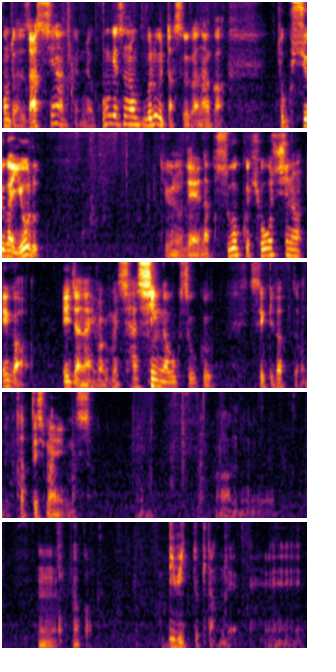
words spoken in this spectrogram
本というか雑誌なんですけどね今月のブルータスがなんか特集が夜っていうのでなんかすごく表紙の絵が絵じゃないわごめん写真が僕すごく素敵だったので買ってしまいました、あのうんなんかビビッときたので、えー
